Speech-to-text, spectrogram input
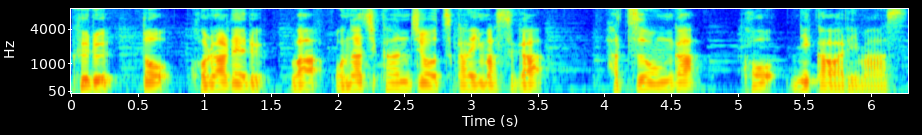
来ると来られるは同じ漢字を使いますが、発音がこに変わります。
